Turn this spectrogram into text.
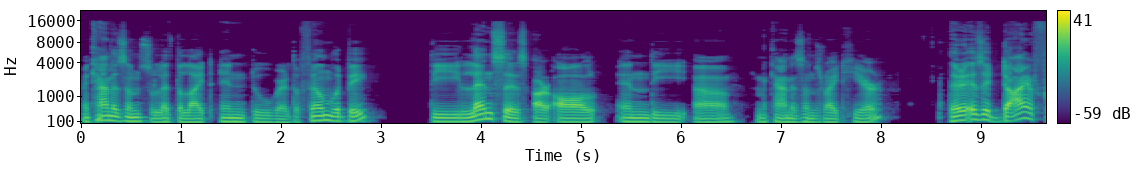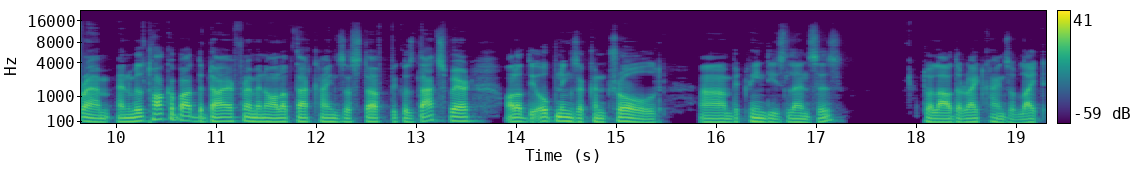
mechanisms to let the light into where the film would be. The lenses are all in the uh, mechanisms right here. There is a diaphragm, and we'll talk about the diaphragm and all of that kinds of stuff because that's where all of the openings are controlled uh, between these lenses to allow the right kinds of light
